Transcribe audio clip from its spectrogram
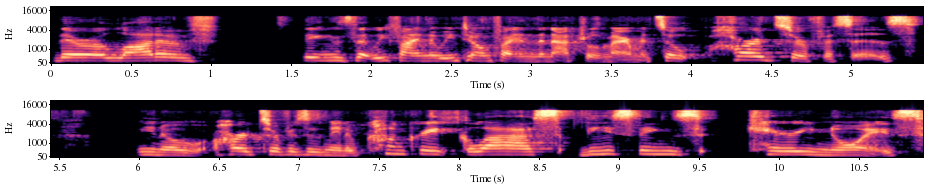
there are a lot of things that we find that we don't find in the natural environment. So hard surfaces, you know, hard surfaces made of concrete, glass, these things carry noise.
